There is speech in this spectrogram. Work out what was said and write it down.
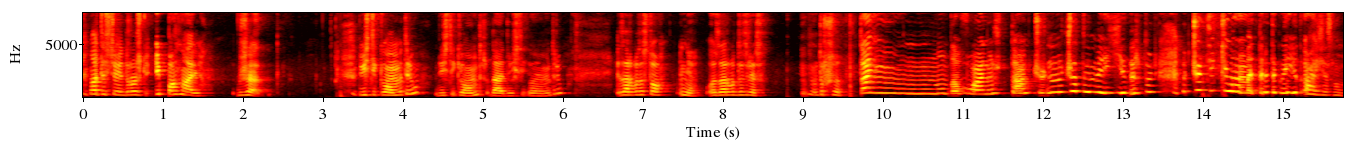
Давайте з цієї дорожки і погнали. Вже 200 кілометрів. 200 кілометрів, да, 200 кілометрів. І зараз буде 100. Ні, о, зараз буде 300. Ну, Та ну давай, ну там чуть, ну чого ти не їдеш? Тут, ну чого ці кілометри так не їдеш? Ай, я знову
